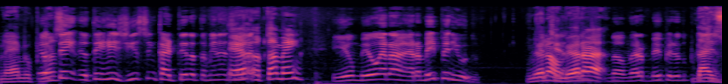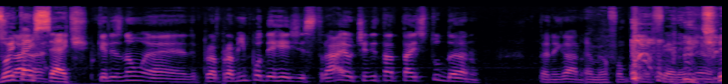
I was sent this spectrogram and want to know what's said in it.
Né? Meu Eu, tenho, eu tenho registro em carteira também nessa É, cidade. eu também. E o meu era, era meio período. Meu não, o Tinha- meu era Não, meu era meio período porque das tinha que 8 às estudar, é. 7. Porque eles não. É, pra, pra mim poder registrar, eu tinha que estar estudando. Tá ligado? É, o meu foi um pouco diferente.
